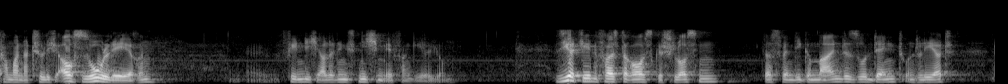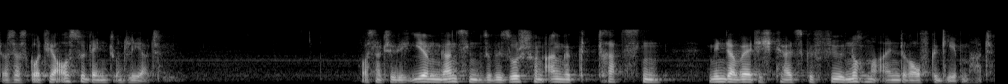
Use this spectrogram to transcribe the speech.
Kann man natürlich auch so lehren, finde ich allerdings nicht im Evangelium. Sie hat jedenfalls daraus geschlossen, dass wenn die Gemeinde so denkt und lehrt, dass das Gott ja auch so denkt und lehrt. Was natürlich ihrem ganzen sowieso schon angetratzten Minderwertigkeitsgefühl nochmal einen draufgegeben hat.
